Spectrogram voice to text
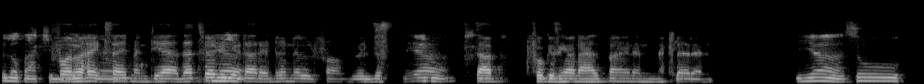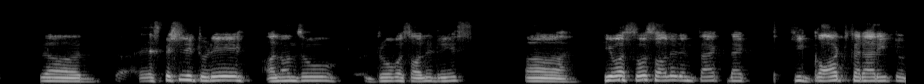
fill of action. For right? our uh, excitement, yeah, that's where yeah. we get our adrenaline from. We'll just yeah start focusing on Alpine and McLaren. Yeah. So uh, especially today, Alonso drove a solid race. Uh, he was so solid, in fact, that he got Ferrari to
